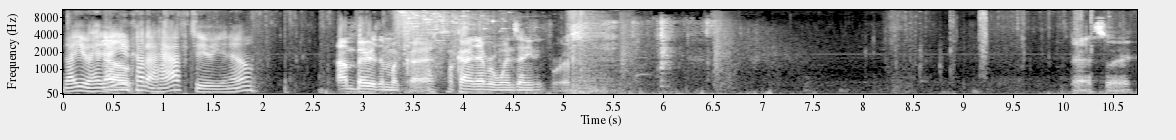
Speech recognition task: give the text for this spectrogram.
Now you now you kind of have to. You know. I'm better than Makai. Makai never wins anything for us. Yeah, I swear.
